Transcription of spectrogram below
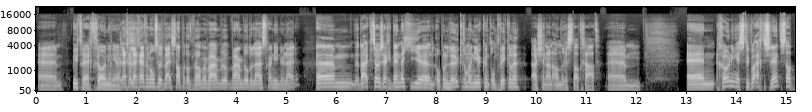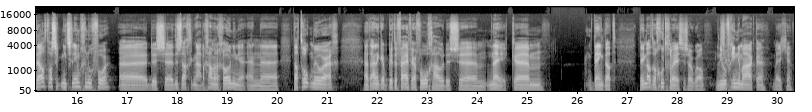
Ehm, Utrecht, Groningen. Leg, leg even onze... Wij snappen dat wel, maar waarom, wil- waarom wil de luisteraar niet naar Leiden? Ehm laat ik het zo zeggen. Ik denk dat je je op een leukere manier kunt ontwikkelen als je naar een andere stad gaat. Ehm, en Groningen is natuurlijk wel echt een studentenstad. Delft was ik niet slim genoeg voor. Eh, dus, eh, dus dacht ik, nou, dan gaan we naar Groningen. En eh, dat trok me heel erg. En uiteindelijk heb ik het er vijf jaar volgehouden. Dus ehm, nee, ik ehm, ik denk dat, denk dat het wel goed geweest is ook wel. Nieuwe vrienden maken, weet je.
